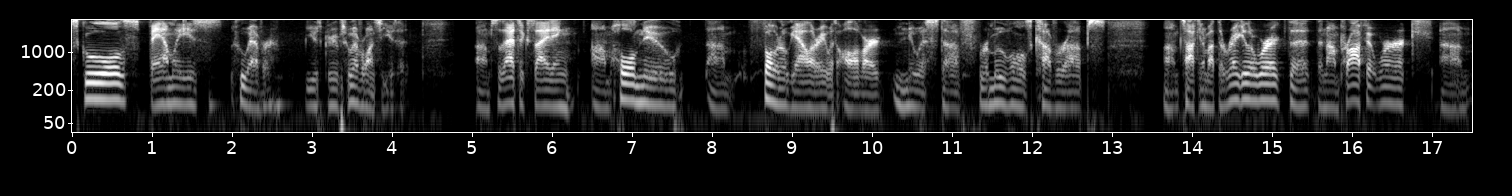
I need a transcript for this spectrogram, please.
schools families whoever youth groups whoever wants to use it. Um, so that's exciting. Um, whole new um, photo gallery with all of our newest stuff removals cover-ups um, talking about the regular work the the nonprofit work um,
